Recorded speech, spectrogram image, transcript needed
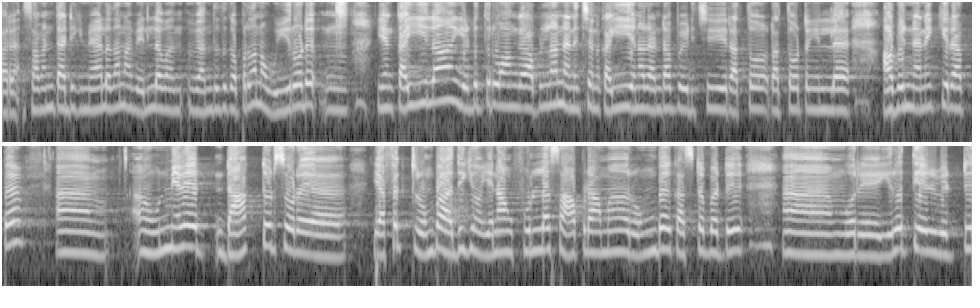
வரேன். செவன் தேர்ட்டிக்கு மேலே தான் நான் வெளில வந் வந்ததுக்கப்புறம் தான் நான் உயிரோடு என் கையெல்லாம் எடுத்துருவாங்க அப்படிலாம் நினச்சேன். கை ஏன்னா ரெண்டாக போயிடுச்சு ரத்தோ ரத்தோட்டம் இல்லை அப்படின்னு நினைக்கிறப்ப உண்மையாகவே டாக்டர்ஸோட எஃபெக்ட் ரொம்ப அதிகம். ஏன்னா அவங்க ஃபுல்லாக சாப்பிடாம ரொம்ப கஷ்டப்பட்டு ஒரு இருபத்தேழு வெட்டு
